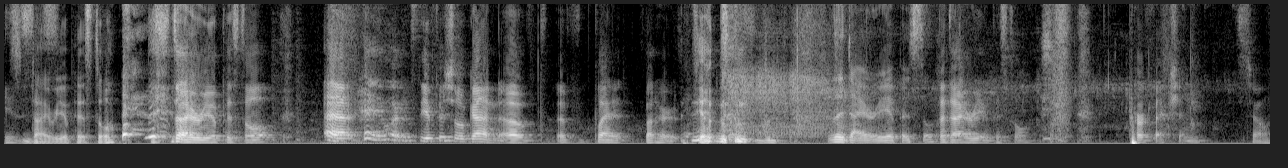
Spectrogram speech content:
he's, Diarrhea pistol. His diarrhea pistol. Uh, hey, look, it's the official gun of, of Planet Butthurt. the diarrhea pistol. The diarrhea pistol. Perfection. So,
